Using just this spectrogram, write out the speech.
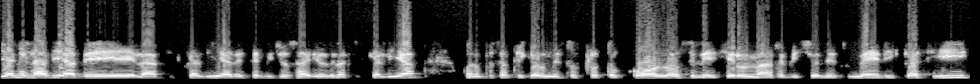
Ya en el área de la Fiscalía de Servicios Aéreos de la Fiscalía, bueno, pues aplicaron estos protocolos, se le hicieron las revisiones médicas y,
